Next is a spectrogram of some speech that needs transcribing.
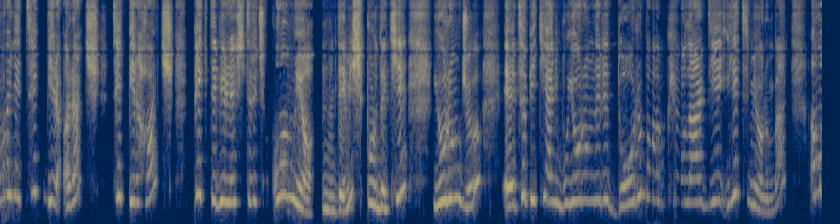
böyle tek bir araç, tek bir harç pek de birleştirici olmuyor demiş buradaki yorumcu. E, tabii ki yani bu yorumları doğru bakıyorlar diye iletmiyorum ben. Ama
